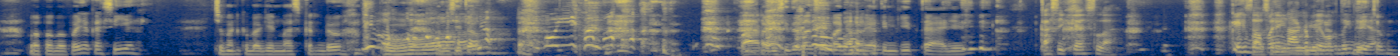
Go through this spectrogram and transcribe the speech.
bapak-bapaknya kasihan. Cuman kebagian masker doang. Oh. habis itu parah. Habis itu langsung pada ngeliatin kita aja. Kasih cash lah. Kayak bapaknya nangkep ya waktu itu Dia ya cuma-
